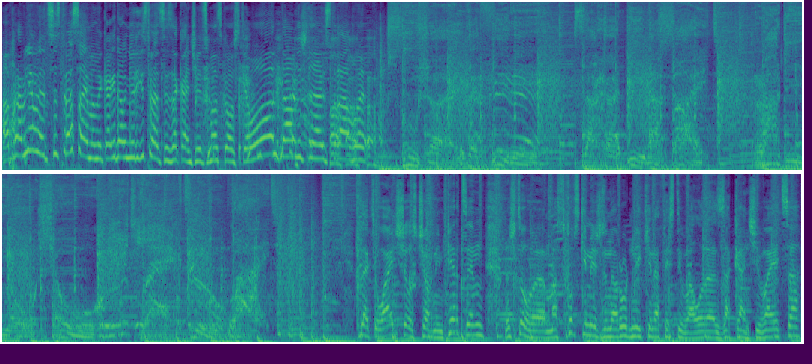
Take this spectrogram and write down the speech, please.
А проблема это сестра Саймона, когда у нее регистрация заканчивается московская. Вот там начинаются траблы. Слушай в эфире, заходи на сайт Радио Шоу Black to White Black to White шоу с черным перцем. Ну что, э, Московский международный кинофестиваль э, заканчивается.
